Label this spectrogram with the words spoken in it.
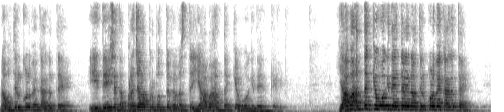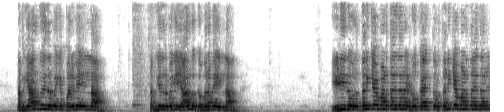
ನಾವು ತಿಳ್ಕೊಳ್ಬೇಕಾಗುತ್ತೆ ಈ ದೇಶದ ಪ್ರಜಾಪ್ರಭುತ್ವ ವ್ಯವಸ್ಥೆ ಯಾವ ಹಂತಕ್ಕೆ ಹೋಗಿದೆ ಅಂತೇಳಿ. ಯಾವ ಹಂತಕ್ಕೆ ಹೋಗಿದೆ ಅಂತೇಳಿ ನಾವು ತಿಳ್ಕೊಳ್ಬೇಕಾಗುತ್ತೆ. ನಮಗೆ ಯಾರಿಗೂ ಇದ್ರ ಬಗ್ಗೆ ಪರಿವೇ ಇಲ್ಲ. ನಮಗೆ ಇದ್ರ ಬಗ್ಗೆ ಯಾರಿಗೂ ಗಮನವೇ ಇಲ್ಲ. ಇಡಿನವರು ತನಿಖೆ ಮಾಡ್ತಾ ಇದ್ದಾರೆ, ಲೋಕಾಯುಕ್ತವರು ತನಿಖೆ ಮಾಡ್ತಾ ಇದ್ದಾರೆ.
